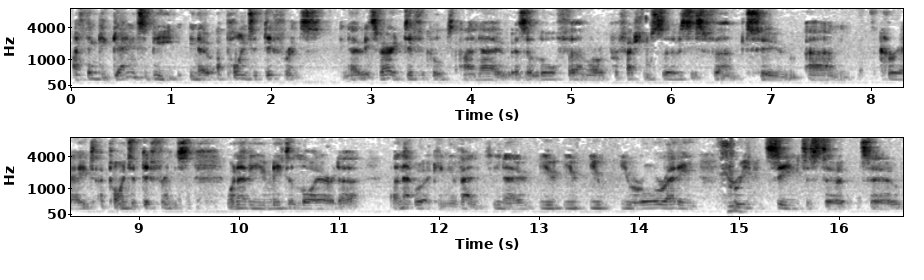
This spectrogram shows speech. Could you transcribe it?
I think again to be you know a point of difference. You know, it's very difficult. I know as a law firm or a professional services firm to um, create a point of difference. Whenever you meet a lawyer at a, a networking event, you know, you you you you are already preconceived as to, to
